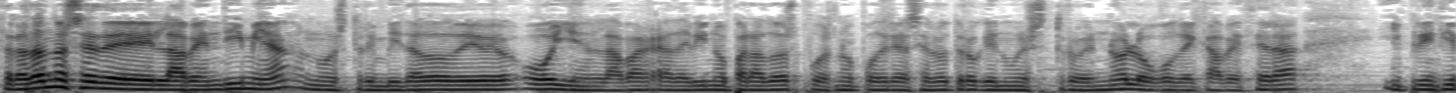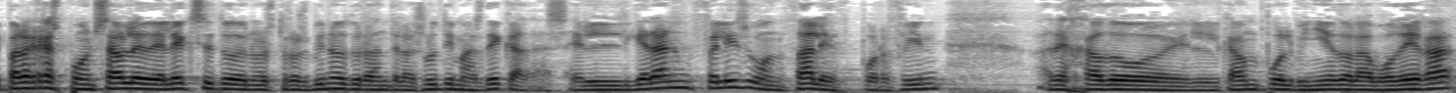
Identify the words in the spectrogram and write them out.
Tratándose de la vendimia, nuestro invitado de hoy en la barra de vino para dos, pues no podría ser otro que nuestro enólogo de cabecera y principal responsable del éxito de nuestros vinos durante las últimas décadas, el gran Félix González. Por fin ha dejado el campo, el viñedo, la bodega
